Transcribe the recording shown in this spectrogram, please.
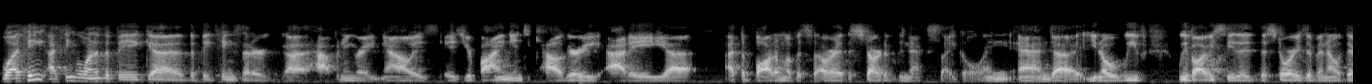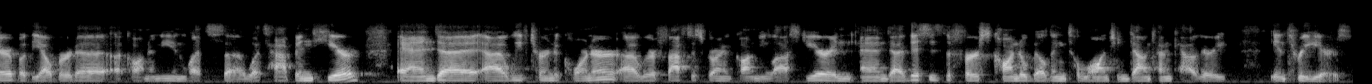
Well, I think I think one of the big uh, the big things that are uh, happening right now is is you're buying into Calgary at a uh, at the bottom of a or at the start of the next cycle. And and uh, you know we've we've obviously the, the stories have been out there about the Alberta economy and what's uh, what's happened here. And uh, uh we've turned a corner. Uh, we were fastest growing economy last year. And and uh, this is the first condo building to launch in downtown Calgary in three years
